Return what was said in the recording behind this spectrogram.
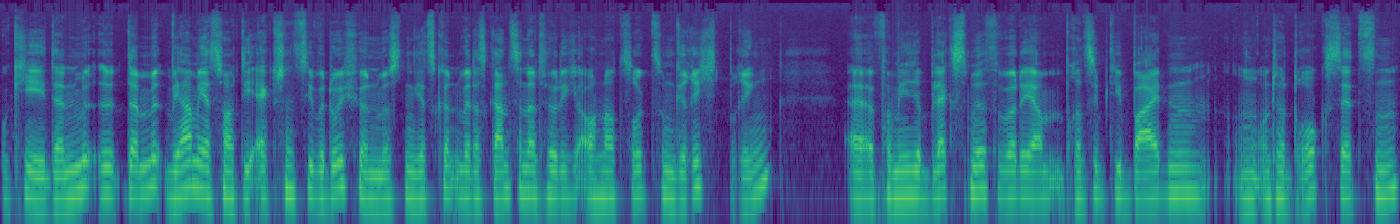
Okay, dann, äh, dann wir haben jetzt noch die Actions, die wir durchführen müssen. Jetzt könnten wir das Ganze natürlich auch noch zurück zum Gericht bringen. Äh, Familie Blacksmith würde ja im Prinzip die beiden mh, unter Druck setzen,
